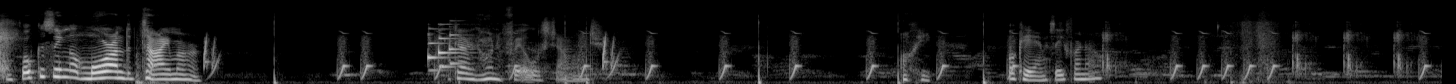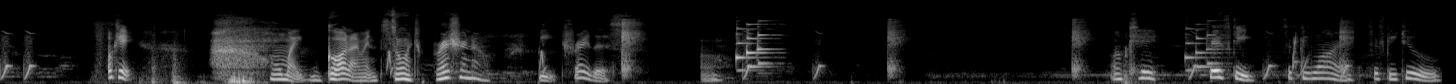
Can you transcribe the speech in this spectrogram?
I'm focusing more on the timer. I don't want to fail this challenge. Okay. Okay, I'm safe for now. Okay. Oh my god, I'm in so much pressure now. Wait, try this. Oh. Okay. 50, 51, 52,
